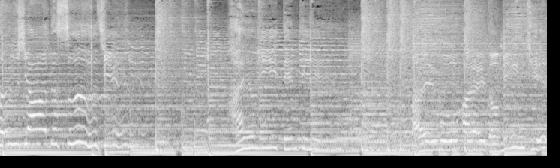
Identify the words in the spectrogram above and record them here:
剩下的时间还有一点点，爱我爱到明天，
